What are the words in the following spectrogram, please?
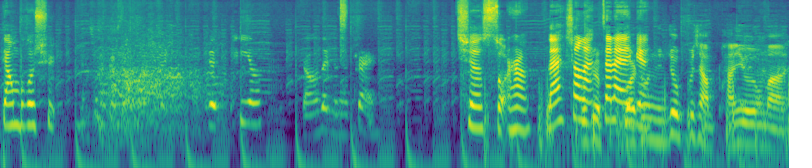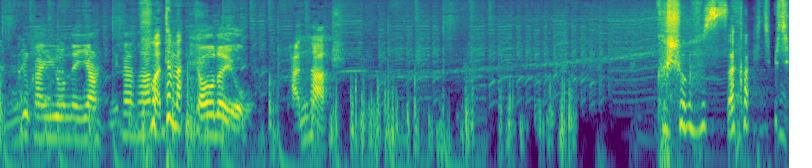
叼不过去。就踢了，然后再给他拽上。去锁上来，上来再来一遍。你就不想盘悠悠吗？你就看悠悠那样，你看他，我的妈，飘的哟，盘他。我说四块就是。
